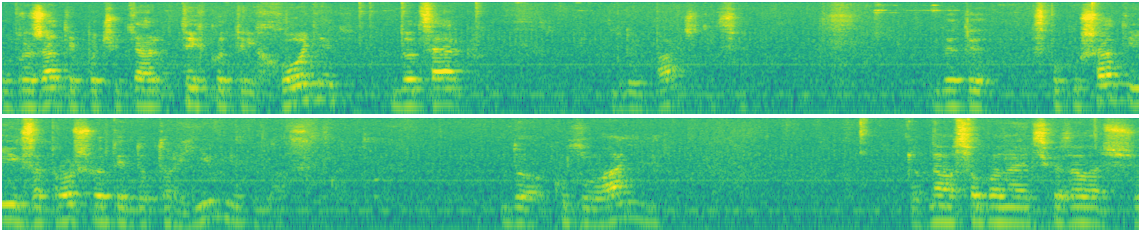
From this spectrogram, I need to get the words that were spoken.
Ображати почуття тих, котрі ходять до церкви, будуть бачити це. Будете спокушати їх, запрошувати до торгівлі, будь ласка, до купування. Одна особа навіть сказала, що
